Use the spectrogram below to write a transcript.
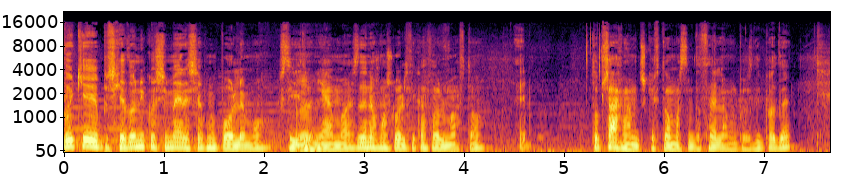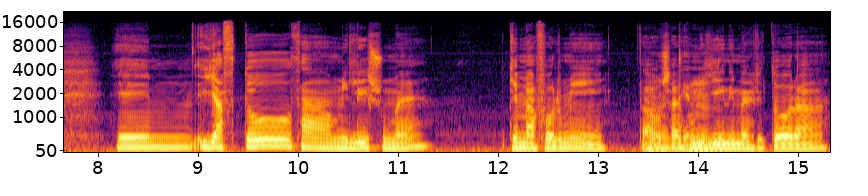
εδώ και σχεδόν 20 μέρες έχουμε πόλεμο στη Ναι. γειτονιά μας. Δεν έχουμε ασχοληθεί καθόλου με αυτό. Ε, το ψάχναμε, το σκεφτόμαστε, το θέλαμε οπωσδήποτε. Ε, γι' αυτό θα μιλήσουμε και με αφορμή τα Ναι, όσα την- έχουν γίνει μέχρι τώρα,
